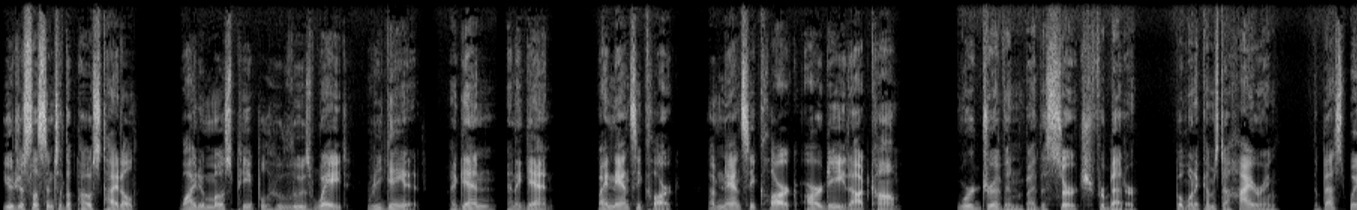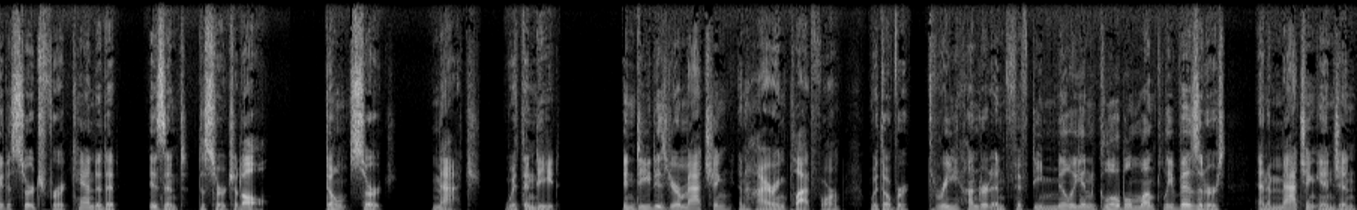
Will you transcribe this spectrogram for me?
You just listened to the post titled, Why Do Most People Who Lose Weight Regain It Again and Again? by Nancy Clark of nancyclarkrd.com. We're driven by the search for better, but when it comes to hiring, the best way to search for a candidate isn't to search at all. Don't search, match with Indeed. Indeed is your matching and hiring platform with over 350 million global monthly visitors and a matching engine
